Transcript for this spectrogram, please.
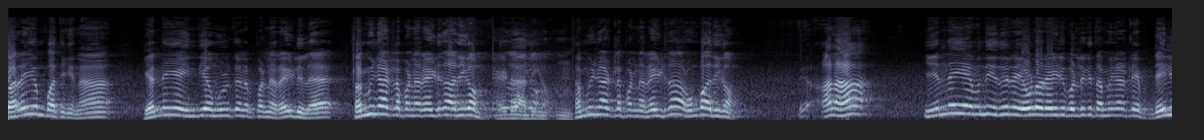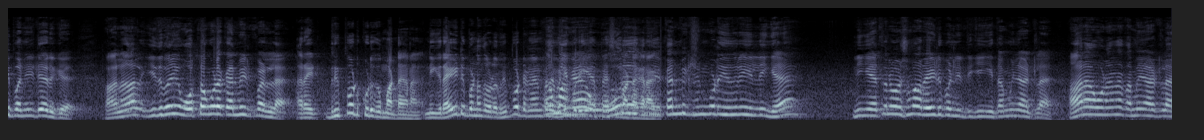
வரையும் பார்த்தீங்கன்னா என்ஐஏ இந்தியா முழுக்க பண்ண ரைடில் தமிழ்நாட்டில் பண்ண ரைடு தான் அதிகம். அதிகம். தமிழ்நாட்டில் பண்ண ரைடு தான் ரொம்ப அதிகம். ஆனால் என்ஐஏ வந்து இதுவரை எவ்வளோ ரைடு பண்ணுறதுக்கு தமிழ்நாட்டில் டெய்லி பண்ணிகிட்டே இருக்கு. ஆனால் இதுவரையும் ஒருத்தன் கூட கன்விட் பண்ணல. ரைட் ரிப்போர்ட் கொடுக்க மாட்டாங்க. நீங்கள் ரைடு பண்ணதோட ரிப்போர்ட் என்னன்னு கன்விக்ஷன் கூட இதுவரையும் இல்லைங்க. நீங்கள் எத்தனை வருஷமாக ரைடு பண்ணிட்டு இருக்கீங்க தமிழ்நாட்டில்? ஆனால் ஒன்றா தமிழ்நாட்டில்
